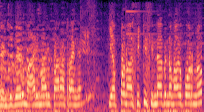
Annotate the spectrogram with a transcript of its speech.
ரெண்டு பேரும் மாறி மாறி பாராட்டுறாங்க. எப்ப நான் சிக்கி சின்ன பின்னமாக போறணும்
